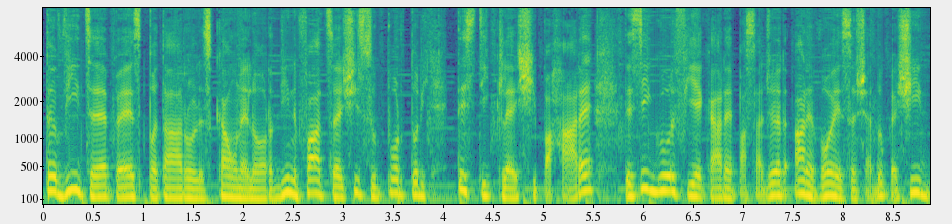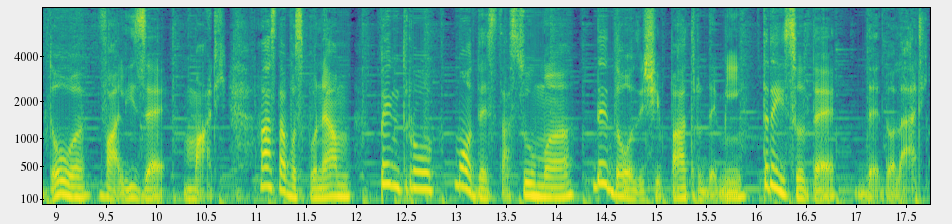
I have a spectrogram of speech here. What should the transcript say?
tăvițe pe spătarul scaunelor din față și suporturi de sticle și pahare, desigur fiecare pasager are voie să-și aducă și două valize mari. Asta vă spuneam pentru modesta sumă de 24.300 de dolari.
